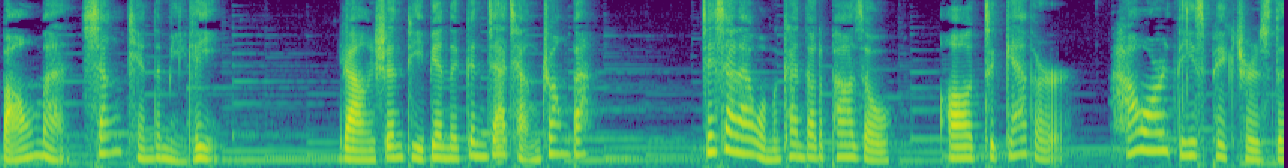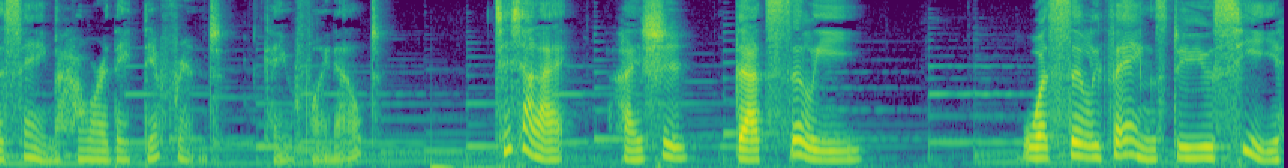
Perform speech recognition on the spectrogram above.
饱满香甜的米粒，让身体变得更加强壮吧。接下来我们看到的 puzzle all together。How are these pictures the same? How are they different? Can you find out? 接下来还是 That's silly. What silly things do you see?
